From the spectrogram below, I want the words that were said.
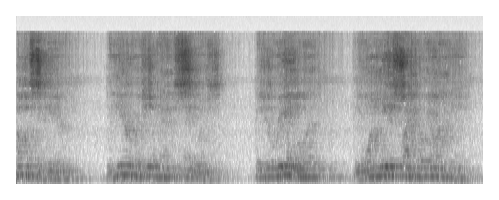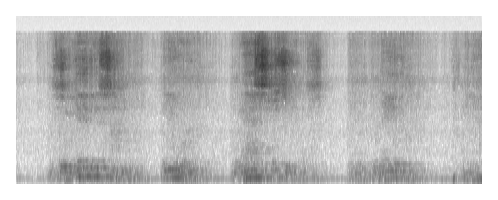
Help us to hear. To hear what you would have to say to us. Because you're real, Lord. And you want to meet us right where we are today. And so we give you this time in your word. And we ask to speak to us. In your name we pray. Amen.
